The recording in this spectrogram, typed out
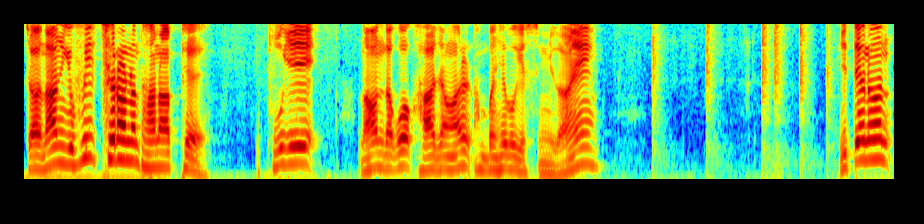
자 나는 이 후이치라는 단어 앞에 북이 나온다고 가정을 한번 해보겠습니다. 이때는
